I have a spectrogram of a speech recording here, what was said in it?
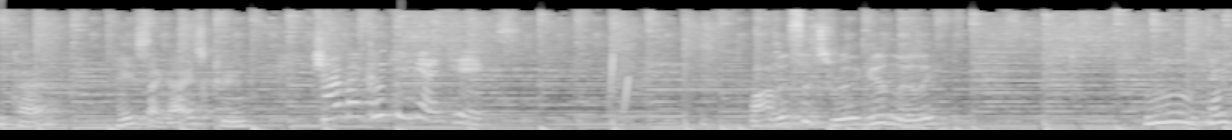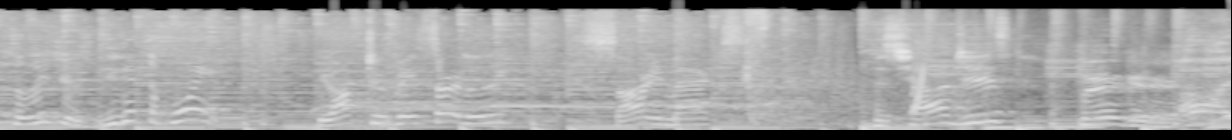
okay. Tastes like ice cream. Try my cookie pancakes. Wow, this looks really good, Lily. Mmm, tastes delicious. You get the point. You're off to a great start, Lily. Sorry, Max. This challenge is burger. Oh, I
